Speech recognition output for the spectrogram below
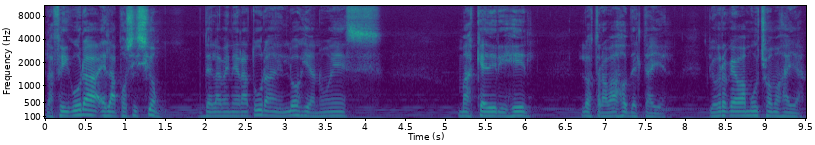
la figura, la posición de la veneratura en logia no es más que dirigir los trabajos del taller. Yo creo que va mucho más allá.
